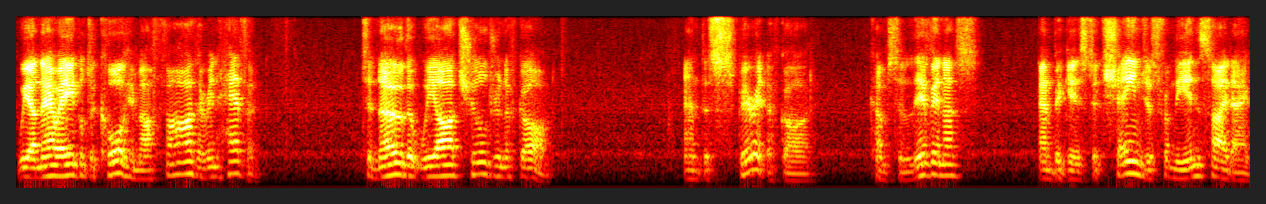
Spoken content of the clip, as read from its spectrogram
We are now able to call him our Father in heaven, to know that we are children of God. And the Spirit of God comes to live in us and begins to change us from the inside out,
